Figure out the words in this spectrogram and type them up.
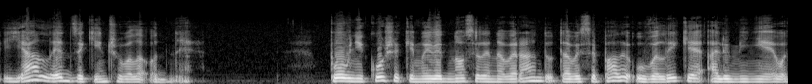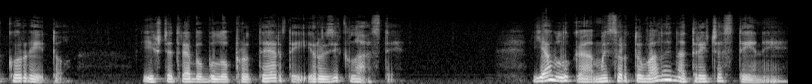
я ледь закінчувала одне. Повні кошики ми відносили на веранду та висипали у велике алюмінієве корито. Їх ще треба було протерти і розікласти. Яблука ми сортували на три частини.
